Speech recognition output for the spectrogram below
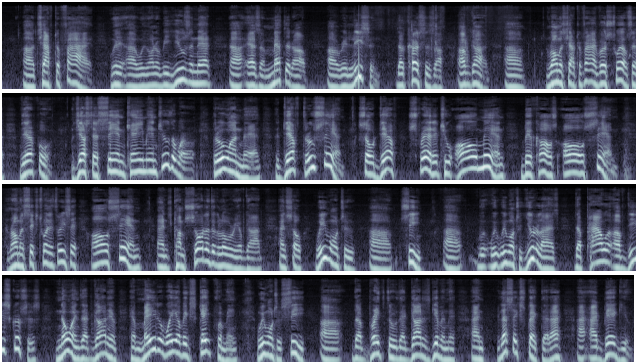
chapter 5. We, we're going to be using that uh, as a method of uh, releasing the curses of, of God. Uh, Romans chapter 5, verse 12 says, Therefore, just as sin came into the world through one man, death through sin, so death spread it to all men because all sin. Romans 6.23 said, all sin and come short of the glory of God. And so we want to uh, see uh, we, we want to utilize the power of these scriptures, knowing that God have, have made a way of escape for me. We want to see uh, the breakthrough that God has given me. And let's expect that. I, I, I beg you,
